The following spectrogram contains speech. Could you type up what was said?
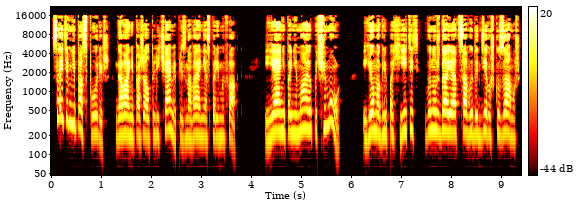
С этим не поспоришь. Гавани пожал плечами, признавая неоспоримый факт. И я не понимаю, почему. Ее могли похитить, вынуждая отца выдать девушку замуж,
